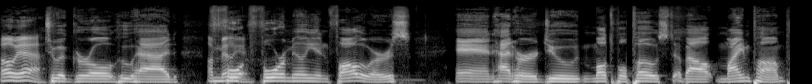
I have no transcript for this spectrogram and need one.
oh yeah, to a girl who had A million. four, four million followers and had her do multiple posts about Mind Pump,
